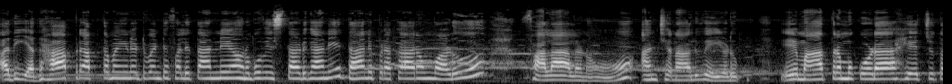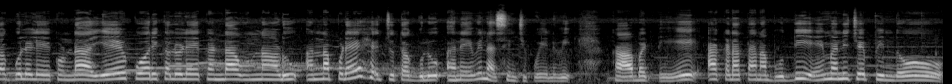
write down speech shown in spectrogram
అది యథాప్రాప్తమైనటువంటి ఫలితాన్ని అనుభవిస్తాడు. కానీ దాని ప్రకారం వాడు ఫలాలను అంచనాలు వేయడు. ఏ మాత్రము కూడా హెచ్చు తగ్గులు లేకుండా ఏ కోరికలు లేకుండా ఉన్నాడు అన్నప్పుడే హెచ్చు తగ్గులు అనేవి నశించిపోయినవి. కాబట్టి అక్కడ తన బుద్ధి ఏమని చెప్పిందో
